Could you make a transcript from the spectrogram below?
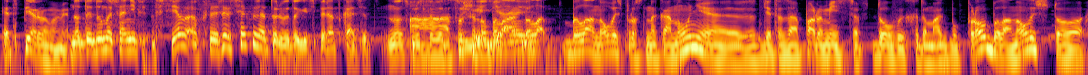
это первый момент. Но ты думаешь, они все, все, все клавиатуры в итоге теперь откатят? Ну, в смысле, а, вот слушай, ну я... была, была, была новость просто накануне, где-то за пару месяцев до выхода MacBook Pro была новость, что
